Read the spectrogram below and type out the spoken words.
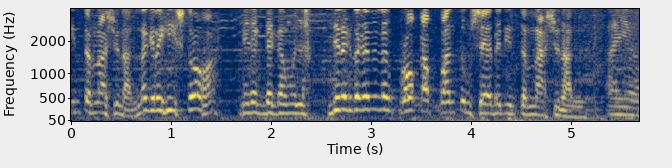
International. Nagrehistro ha. Dinagdagan mo lang. Dinagdagan na ng Procap Quantum 7 International. Ayun.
